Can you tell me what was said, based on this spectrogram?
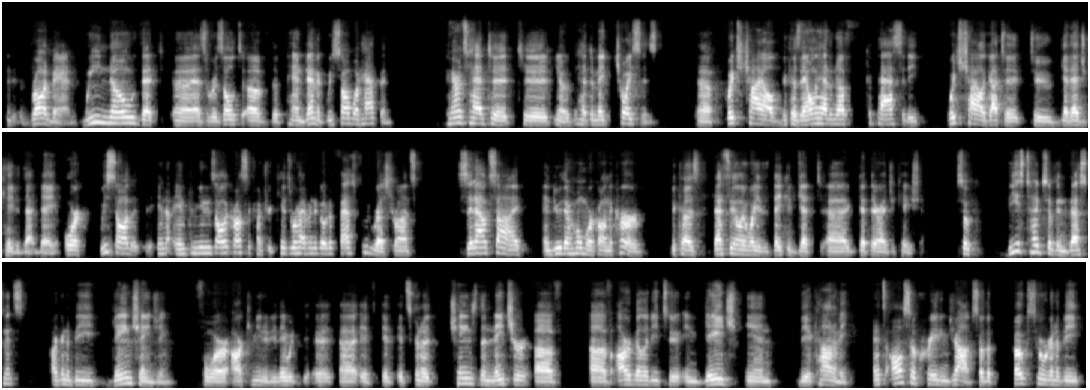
broadband. We know that uh, as a result of the pandemic, we saw what happened. Parents had to, to you know, had to make choices. Uh, which child, because they only had enough capacity, which child got to, to get educated that day? Or we saw that in, in communities all across the country, kids were having to go to fast food restaurants sit outside and do their homework on the curb because that's the only way that they could get uh, get their education. So these types of investments are going to be game changing for our community. They would uh, uh, it, it, it's going to change the nature of of our ability to engage in the economy. And it's also creating jobs. So the folks who are going to be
